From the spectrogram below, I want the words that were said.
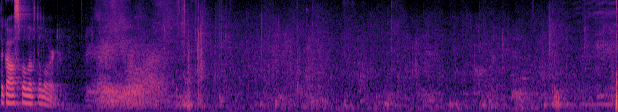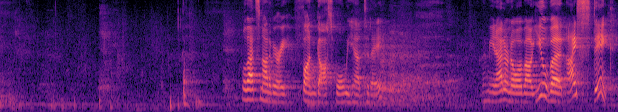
The Gospel of the Lord. Well, that's not a very fun gospel we had today. I mean, I don't know about you, but I stink.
